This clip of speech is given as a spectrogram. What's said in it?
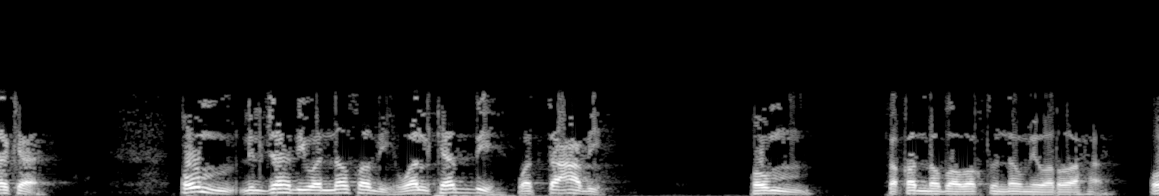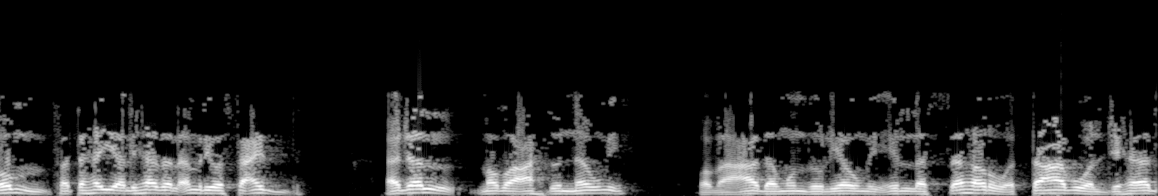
لك. قم للجهد والنصب والكد والتعب. قم فقد مضى وقت النوم والراحة. قم فتهيأ لهذا الأمر واستعد. أجل مضى عهد النوم وما عاد منذ اليوم إلا السهر والتعب والجهاد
